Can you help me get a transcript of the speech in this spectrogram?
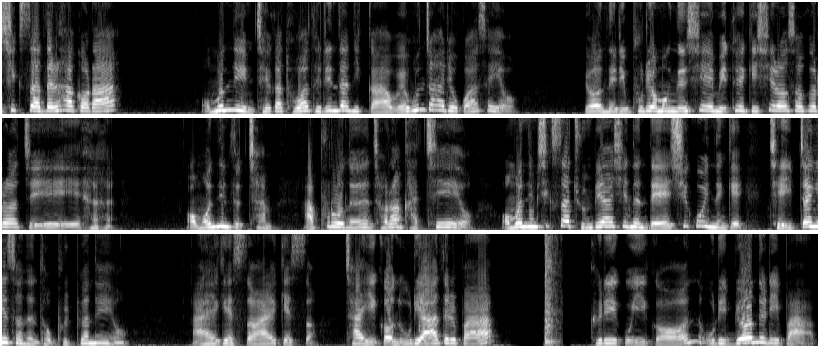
식사들 하거라. 어머님, 제가 도와드린다니까 왜 혼자 하려고 하세요? 며느리 부려먹는 시엠이 되기 싫어서 그러지. 어머님도 참, 앞으로는 저랑 같이 해요. 어머님 식사 준비하시는데 쉬고 있는 게 제 입장에서는 더 불편해요. 알겠어, 알겠어. 자, 이건 우리 아들 밥. 그리고 이건 우리 며느리 밥.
